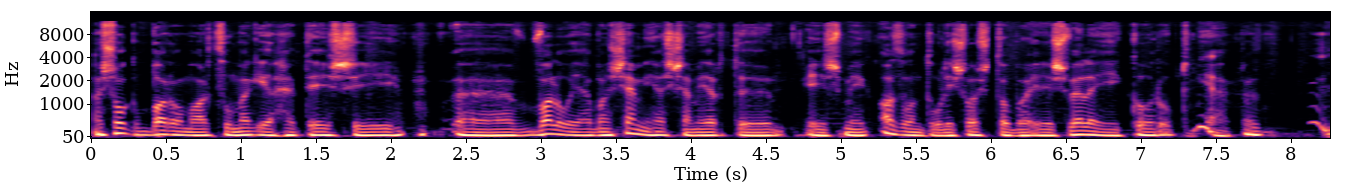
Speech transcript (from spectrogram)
a sok baromarcú megélhetési ö, valójában semmihez sem értő, és még azon túl is ostoba és velejéig korrupt. Milyen? Ez, hm,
